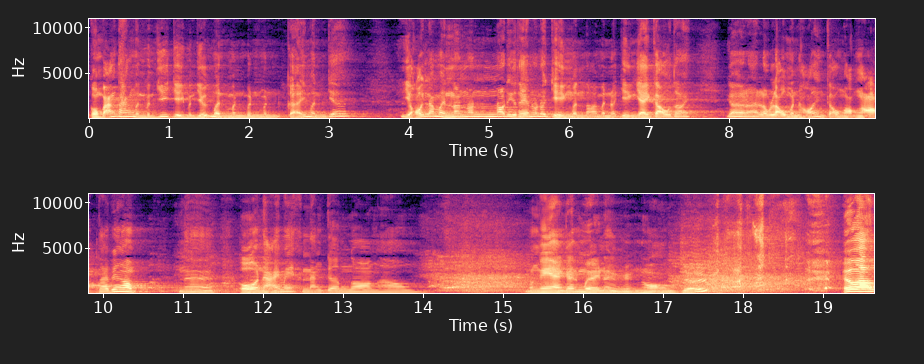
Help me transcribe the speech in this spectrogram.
Còn bản thân mình mình duy trì, mình giữ mình mình mình mình kể mình chứ. Giỏi lắm mình nó nó nó đi theo, nó nói chuyện mình thôi, mình nói chuyện vài câu thôi. Cái lâu lâu mình hỏi một câu ngọt ngọt thôi, biết không? Nè ồ nãy mấy anh ăn cơm ngon không? Nó nghe cái mê nó, ngon chứ. Hiểu không?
